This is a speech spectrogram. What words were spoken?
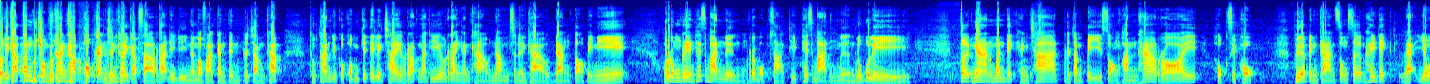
สวัสดีครับท่านผู้ชมทุกท่านครับ พบกันเช่นเคยกับสาระดีๆนำมาฝากกันเป็นประจำครับ ทุกท่านอยู่กับผมกิติเล็กชัย รับหน้าที่รายงานข่าวนำเสนอข่าวดังต่อไปนี้ โรงเรียนเทศบาลหนึ่งระบบสาธิตเทศบาลเมืองลบบุรี เปิดงานวันเด็กแห่งชาติประจำปี 2566 เพื่อเป็นการส่งเสริมให้เด็กและเยาว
